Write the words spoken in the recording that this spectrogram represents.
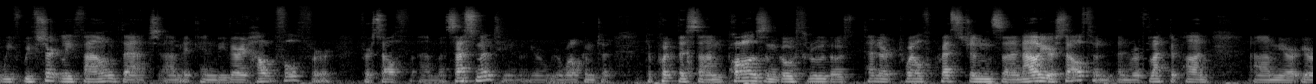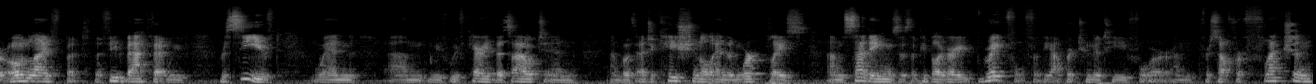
we've, we've certainly found that um, it can be very helpful for, for self-assessment. You know, you're, you're, welcome to, to put this on pause and go through those 10 or 12 questions uh, now yourself and, and reflect upon um, your, your own life, but the feedback that we've received when um, we've, we've carried this out in um, both educational and in workplace um, settings is that people are very grateful for the opportunity for, um, for self-reflection.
